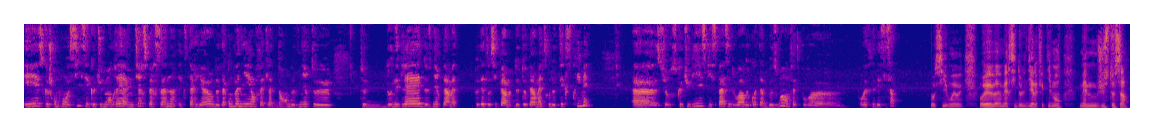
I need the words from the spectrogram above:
Et ce que je comprends aussi, c'est que tu demanderais à une tierce personne extérieure de t'accompagner en fait là-dedans, de venir te, te donner de l'aide, de venir permettre peut-être aussi de te permettre de t'exprimer euh, sur ce que tu vis, ce qui se passe et de voir de quoi tu as besoin en fait pour, euh, pour être aidé, c'est ça? Aussi, oui, oui. Oui, bah, merci de le dire, effectivement. Même juste ça,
